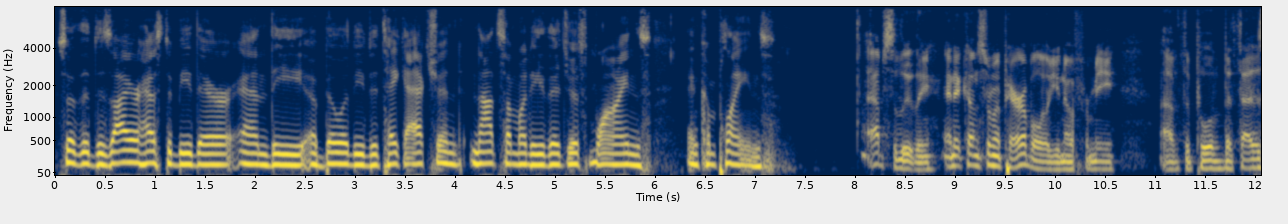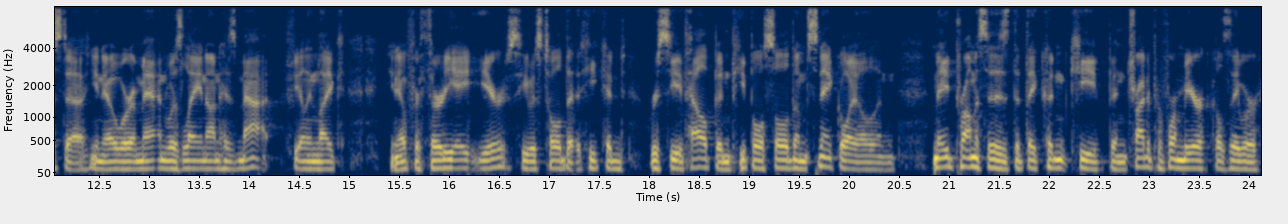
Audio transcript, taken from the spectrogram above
So the desire has to be there and the ability to take action, not somebody that just whines and complains. Absolutely. And it comes from a parable, you know, for me of the pool of Bethesda, you know, where a man was laying on his mat feeling like, you know, for 38 years he was told that he could receive help and people sold him snake oil and made promises that they couldn't keep and tried to perform miracles they were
